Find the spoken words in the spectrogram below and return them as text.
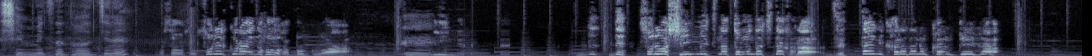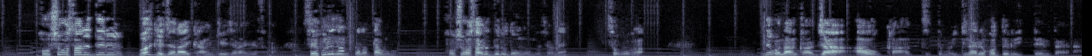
親密な友達ね。そうそう、それくらいの方が僕はうん。いいんです。で、で、それは親密な友達だから、絶対に体の関係が保証されてるわけじゃない関係じゃないですか。セフレだったら多分、保証されてると思うんですよね。そこが。でもなんか、じゃあ会おうかっつってもいきなりホテル行ってみたいな。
